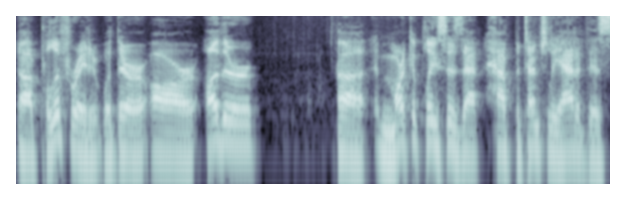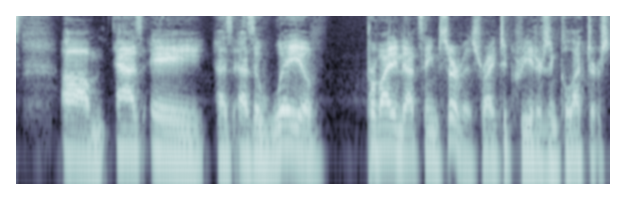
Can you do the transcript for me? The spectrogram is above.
uh, proliferated, but there are other uh, marketplaces that have potentially added this um, as a as as a way of providing that same service, right, to creators and collectors.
